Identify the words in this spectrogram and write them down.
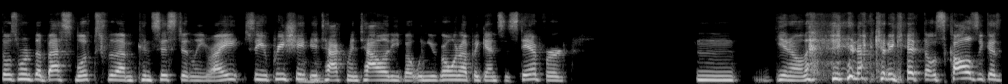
Those weren't the best looks for them consistently, right? So you appreciate the Mhm. attack mentality, but when you're going up against a Stanford, mm, you know you're not going to get those calls because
